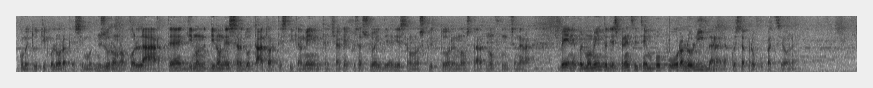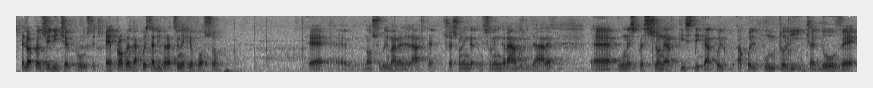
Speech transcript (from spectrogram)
come tutti coloro che si misurano con l'arte, di non, di non, essere dotato artisticamente, cioè che questa sua idea di essere uno scrittore non, sta, non funzionerà. Bene, quel momento di esperienza di tempo puro lo libera da questa preoccupazione. E allora cosa ci dice Proust? È proprio da questa liberazione che io posso eh, eh, no, sublimare nell'arte, cioè sono in, sono in, grado di dare eh, un'espressione artistica a quel, a quel, punto lì, cioè dove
